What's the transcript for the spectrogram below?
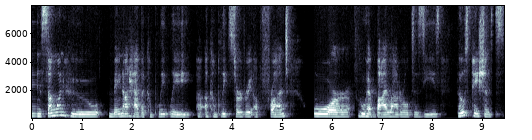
In someone who may not have a completely a complete surgery up front or who have bilateral disease, those patients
